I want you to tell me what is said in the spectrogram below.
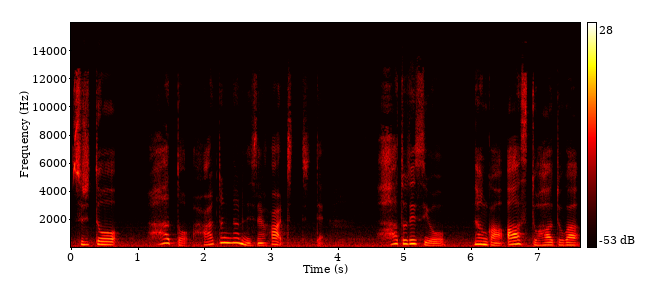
するとハートハートになるんですね。ハートって言って。ハートですよ。なんかアースとハートが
